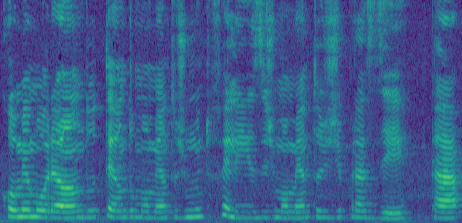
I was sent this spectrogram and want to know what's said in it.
comemorando, tendo momentos muito felizes, momentos de prazer, tá?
